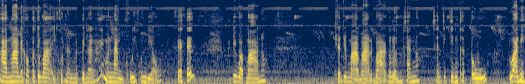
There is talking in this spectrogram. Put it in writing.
ผ่านมาแล้วเขาก็จะว่าอีกคนนั้นมันเป็นอะไรมันนั่งคุยคนเดียวเขาจะว่าบาเนาะเขาจะบาบาบาก็เรื่องฉันเนาะฉันจะกินปูดูอันนี้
